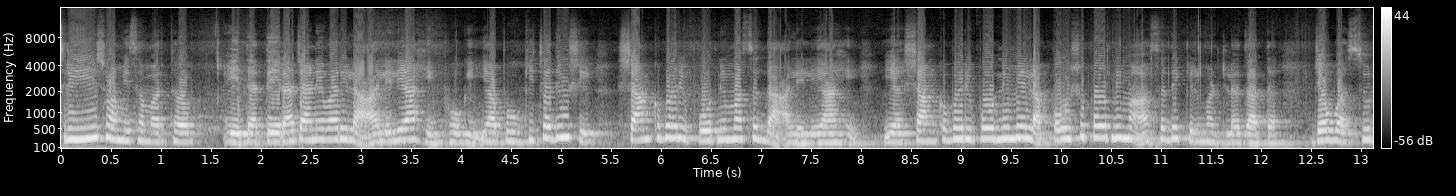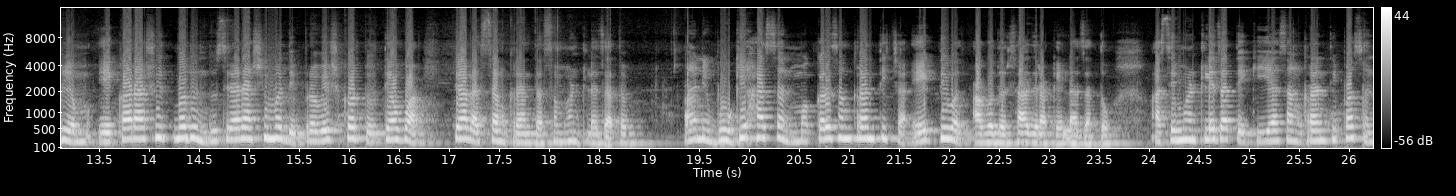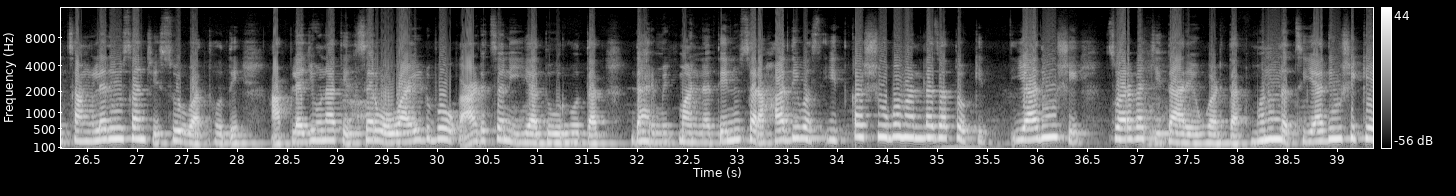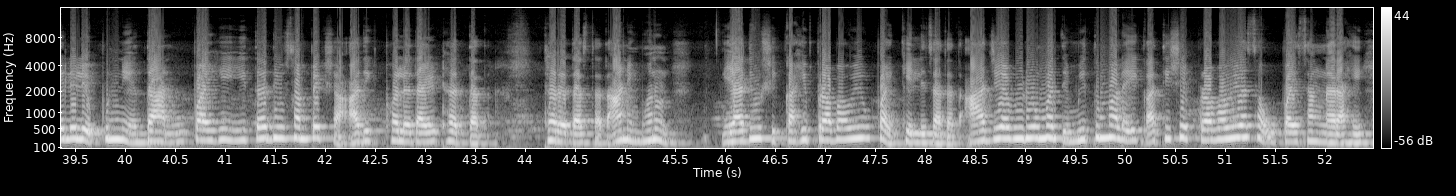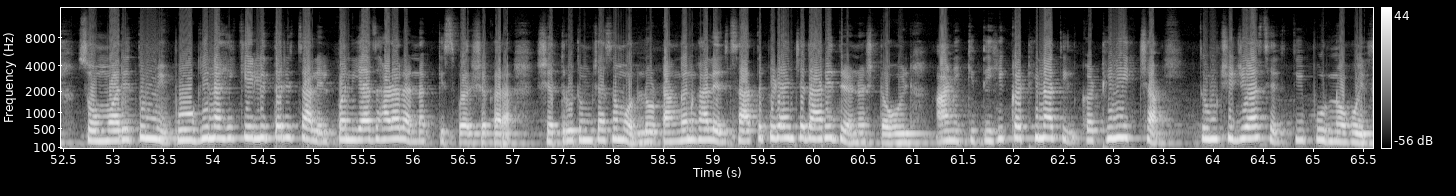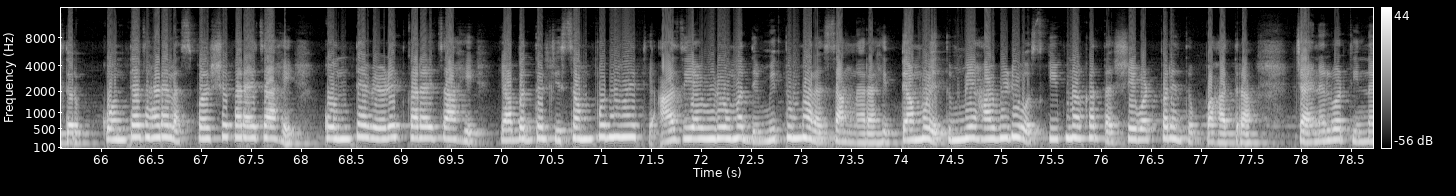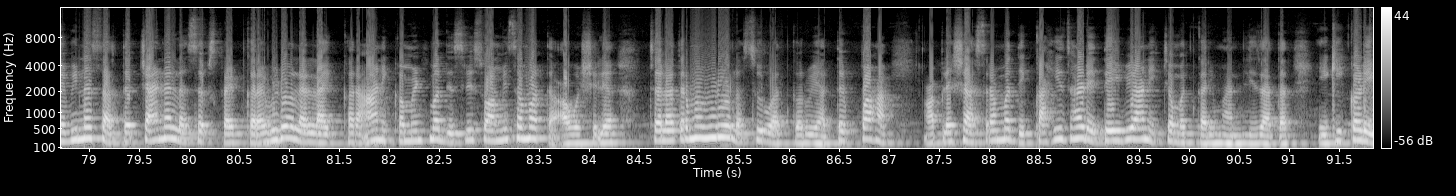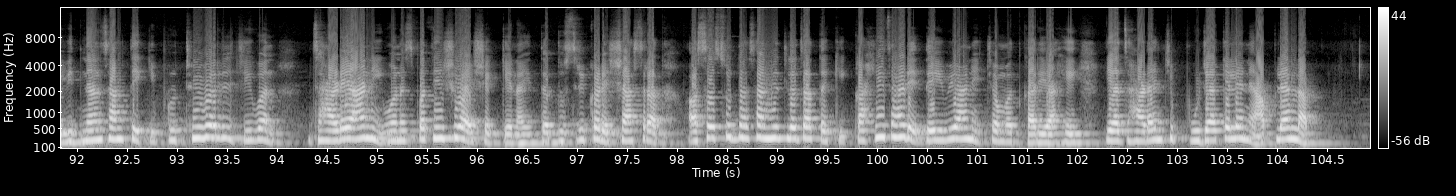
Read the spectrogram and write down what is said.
श्री स्वामी समर्थ. येत्या तेरा जानेवारीला आलेली आहे भोगी. या भोगीच्या दिवशी शांकभरी पौर्णिमा सुद्धा आलेली आहे. या शांकभरी पौर्णिमेला पौष पौर्णिमा असं देखील म्हटलं जातं. जेव्हा सूर्य एका राशीमधून दुसऱ्या राशीमध्ये प्रवेश करतो तेव्हा त्याला संक्रांत असं म्हटलं जातं. आणि भोगी हा सण मकर संक्रांतीच्या एक दिवस अगोदर साजरा केला जातो. असे म्हटले जाते की या संक्रांतीपासून चांगल्या दिवसांची सुरुवात होते. आपल्या जीवनातील सर्व वाईट भोग अडचणी या दूर होतात. धार्मिक मान्यतेनुसार हा दिवस इतका शुभ मानला जातो की या दिवशी स्वर्गाची दारे उघडतात. म्हणूनच या दिवशी केलेले पुण्य दान उपाय हे इतर दिवसांपेक्षा अधिक फलदायी ठरतात ठरत असतात. आणि म्हणून या दिवशी काही प्रभावी उपाय केले जातात. आज या व्हिडिओमध्ये मी तुम्हाला एक अतिशय प्रभावी असा उपाय सांगणार आहे. सोमवारी तुम्ही भोगी नाही केली तरी चालेल पण या झाडाला नक्की स्पर्श करा. शत्रू तुमच्यासमोर लोटांगण घालेल सात पिढ्यांचे दारिद्र्य नष्ट होईल आणि कितीही कठीणातील कठीण इच्छा तुमची जी असेल ती पूर्ण होईल. तर कोणत्या झाडाला स्पर्श करायचा आहे कोणत्या वेळेत करायचा आहे याबद्दलची संपूर्ण माहिती आज या व्हिडिओमध्ये मी तुम्हाला सांगणार आहे. त्यामुळे तुम्ही हा व्हिडिओ स्किप न करता शेवटपर्यंत पाहत राहा. चॅनलवरती नवीन असाल तर चॅनलला सबस्क्राईब करा व्हिडिओला लाईक करा आणि कमेंटमध्ये श्री स्वामी समर्थ अवश्य लिहा. चला तर मग व्हिडिओला सुरुवात करूया. तर पहा आपल्या शास्त्रामध्ये काही झाडे दैवी आणि चमत्कारी मानली जातात. एकीकडे विज्ञान सांगते की पृथ्वीवरील जीवन झाडे आणि वनस्पतींशिवाय शक्य नाही. तर दुसरीकडे शास्त्रात असं सुद्धा सांगितलं जातं की काही झाडे दैवी आणि चमत्कारी आहे. या झाडांची पूजा केल्याने आपल्याला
